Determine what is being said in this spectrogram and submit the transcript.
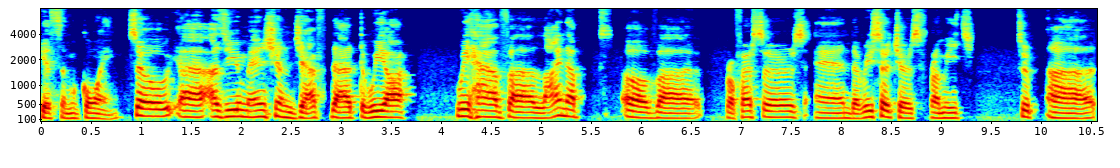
get some going. So uh, as you mentioned, Jeff, that we are we have a lineup of uh, professors and researchers from each uh,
